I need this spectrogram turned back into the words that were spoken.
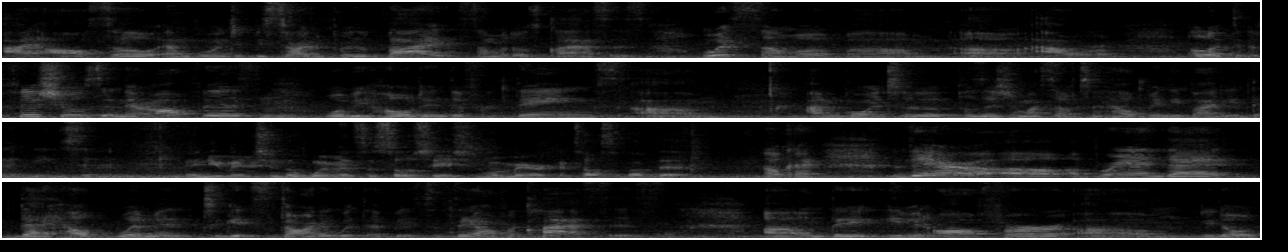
I also am going to be starting to provide some of those classes with some of um, uh, our elected officials in their office. We'll be holding different things. Um, I'm going to position myself to help anybody that needs it. And you mentioned the Women's Association of America. Tell us about that. Okay, they're a, a brand that that help women to get started with their business. They offer classes. Um, they even offer um, you know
